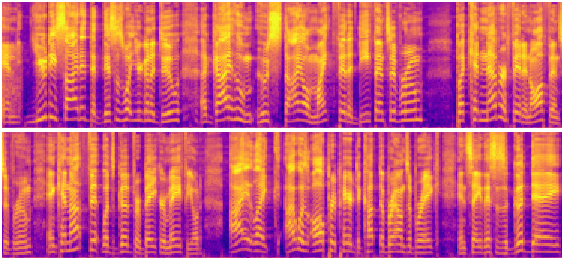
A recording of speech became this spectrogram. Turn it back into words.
And you decided that this is what you're going to do? A guy who whose style might fit a defensive room, but can never fit an offensive room and cannot fit what's good for Baker Mayfield. I like I was all prepared to cut the Browns a break and say this is a good day.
